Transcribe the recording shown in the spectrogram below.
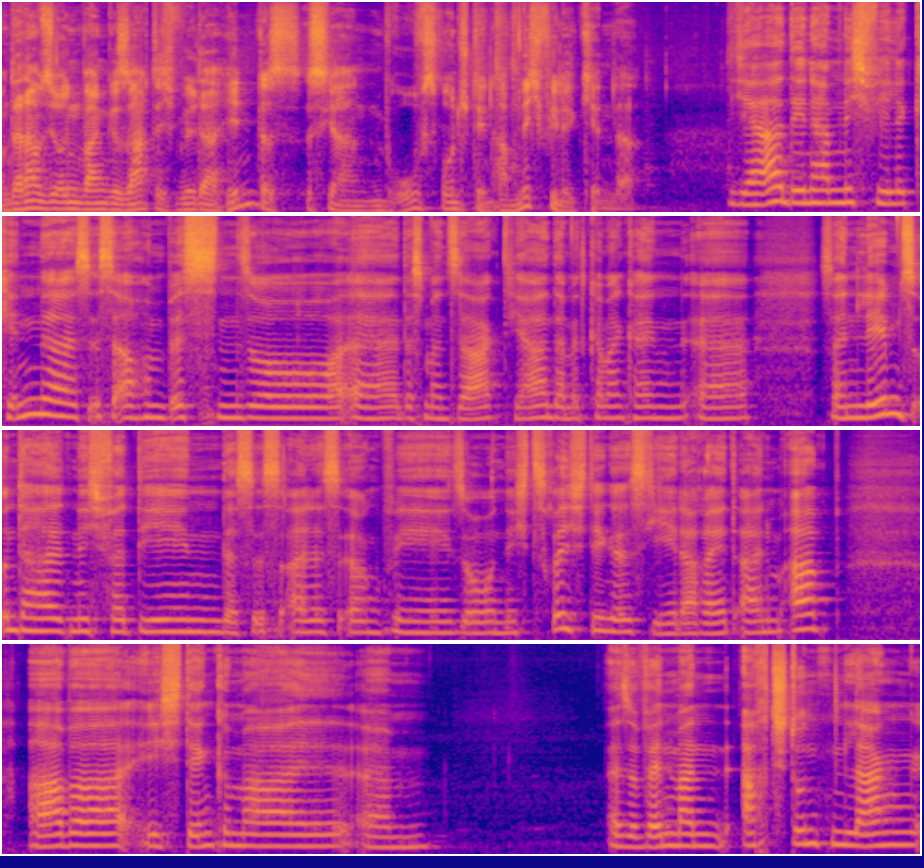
und dann haben sie irgendwann gesagt, ich will da hin. Das ist ja ein Berufswunsch, den haben nicht viele Kinder. Ja, den haben nicht viele Kinder. Es ist auch ein bisschen so, äh, dass man sagt, ja, damit kann man keinen, äh, seinen Lebensunterhalt nicht verdienen. Das ist alles irgendwie so nichts Richtiges. Jeder rät einem ab. Aber ich denke mal, ähm, also wenn man acht Stunden lang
